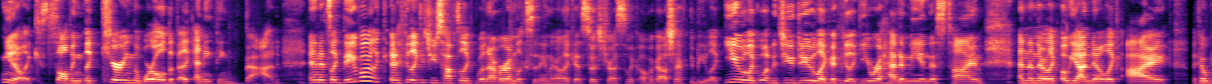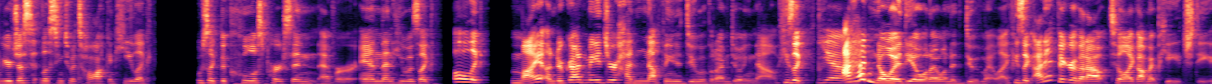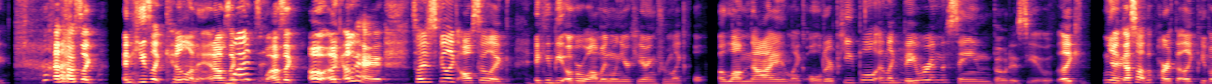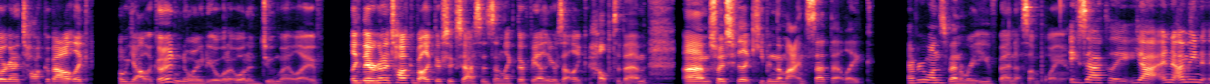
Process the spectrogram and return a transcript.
you know like solving like curing the world of like anything bad. And it's like they were like i feel like you just have to like whenever i'm like sitting there like get so stressed like oh my gosh i have to be like you like what did you do? Like i Mhm. feel like you were ahead of me in this time. And then they're like oh yeah no like i like we were just listening to a talk and he like was like the coolest person ever. And then he was like oh like my undergrad major had nothing to do with what i'm doing now he's like yeah I had no idea what I wanted to do with my life. He's like, I didn't figure that out till I got my PhD. And I was like, and he's like killing it. And I was like, What? I was like, oh, like, okay. So I just feel like also like it can be overwhelming when you're hearing from like alumni and like older people, and like they Mhm. were in the same boat as you. Like, you know, Right. that's not the part that like people are gonna talk about. Like, oh yeah, like I had no idea what I want to do with my life. Like they're gonna talk about like their successes and like their failures that like helped them. Um, so I just feel like keeping the mindset that like everyone's been where you've been at some point. Exactly. Yeah. And I mean,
